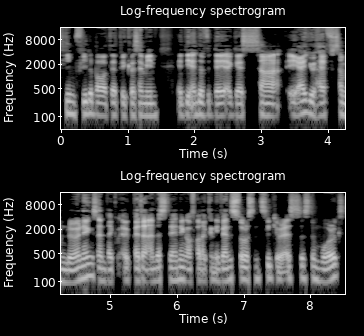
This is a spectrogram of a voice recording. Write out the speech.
team feel about that? Because I mean, at the end of the day, I guess, uh, yeah, you have some learnings and like a better understanding of how like an event source and CQRS system works,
